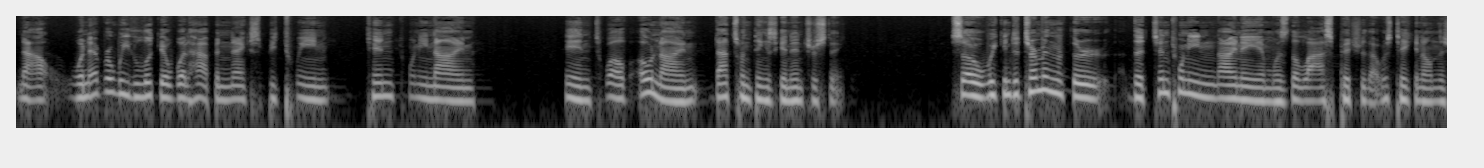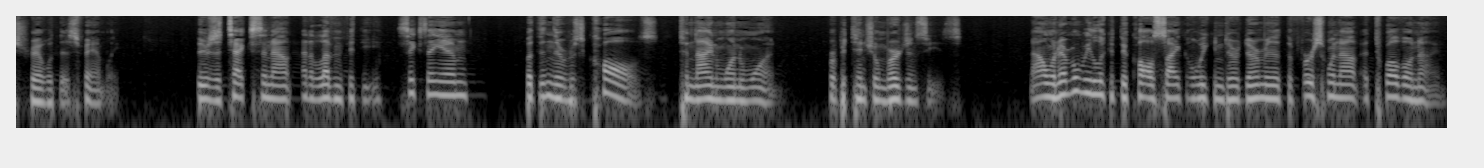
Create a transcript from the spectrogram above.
Now, whenever we look at what happened next between 1029 and 1209, that's when things get interesting. So we can determine that the the 1029 a.m. was the last picture that was taken on this trail with this family. There's a text sent out at 11:56 a.m., but then there was calls to 911 for potential emergencies. Now, whenever we look at the call cycle, we can determine that the first went out at 1209.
